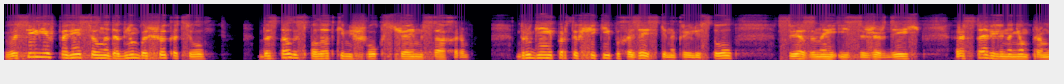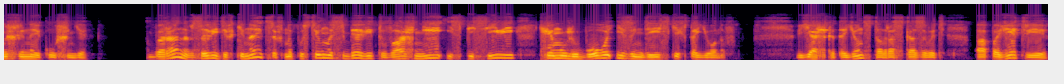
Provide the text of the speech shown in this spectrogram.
Васильев повесил над огнем большой котел, достал из палатки мешок с чаем и сахаром. Другие портовщики по-хозяйски накрыли стол, связанный из жердей, расставили на нем промышленные кушанья. Баранов, завидев кинайцев, напустил на себя вид важнее и спесивей, чем у любого из индейских тайонов. Яшка Тайон стал рассказывать о поветрии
